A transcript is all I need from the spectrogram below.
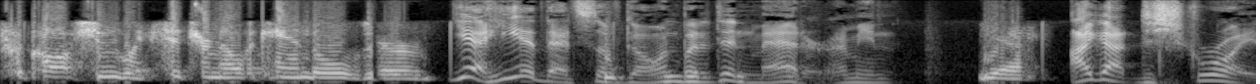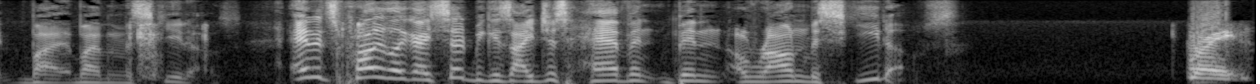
precautions like citronella candles or Yeah, he had that stuff going, but it didn't matter. I mean, yeah I got destroyed by by the mosquitoes, and it's probably like I said because I just haven't been around mosquitoes. right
